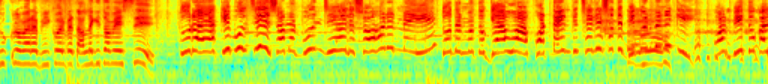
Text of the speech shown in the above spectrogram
শুক্রবারে বি করবে তার লেগে তো আমি এসেছি। তোরা একই বলছিস? আমার বোন জি শহরের মেয়ে তোদের মতো গেওয়া ফটা এন্টি ছেলের সাথে করবে নাকি? ওর বিয়ে তো কাল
